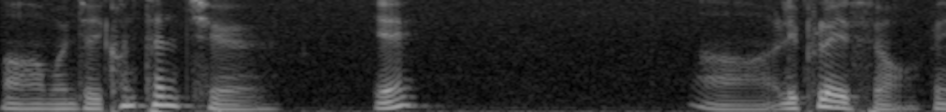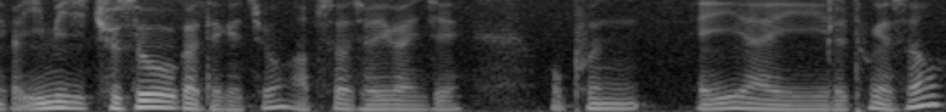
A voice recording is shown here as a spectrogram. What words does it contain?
어, 먼저 이 컨텐츠의 어, 리플레이서 그러니까 이미지 주소가 되겠죠. 앞서 저희가 이제 오픈 AI를 통해서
